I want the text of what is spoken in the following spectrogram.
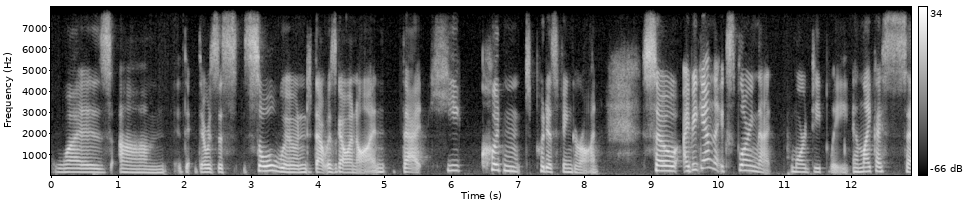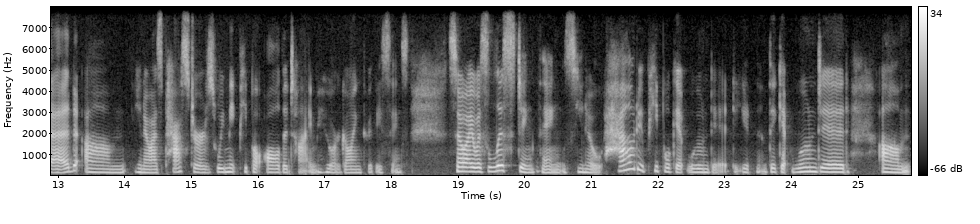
was um, th- there was this soul wound that was going on that he couldn't put his finger on. So I began exploring that more deeply. And like I said, um, you know, as pastors, we meet people all the time who are going through these things. So I was listing things, you know, how do people get wounded? You they get wounded um,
